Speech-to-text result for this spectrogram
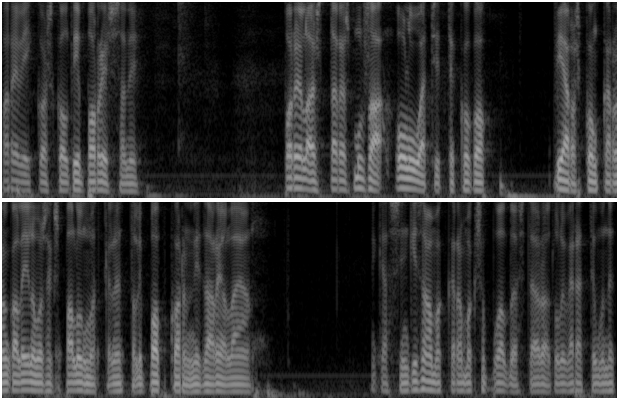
pari viikkoa sitten kun oltiin Porissa, niin porilaiset tarjosi musa oluet sitten koko vieras konkkaron oli ilmaiseksi paluumatkalle, nyt oli popcorni tarjolla ja mikä siinä kisamakkara maksoi puolitoista euroa, tuli vedetty muuten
